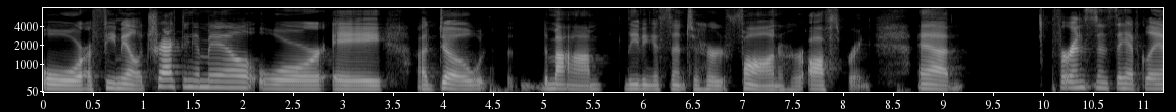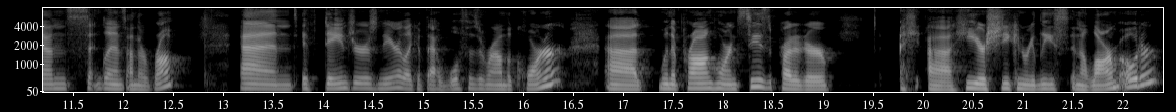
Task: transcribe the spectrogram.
or a female attracting a male or a, a doe, the mom, leaving a scent to her fawn or her offspring. Uh, for instance, they have glands, scent glands on their rump. And if danger is near, like if that wolf is around the corner, uh, when the pronghorn sees the predator, uh, he or she can release an alarm odor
